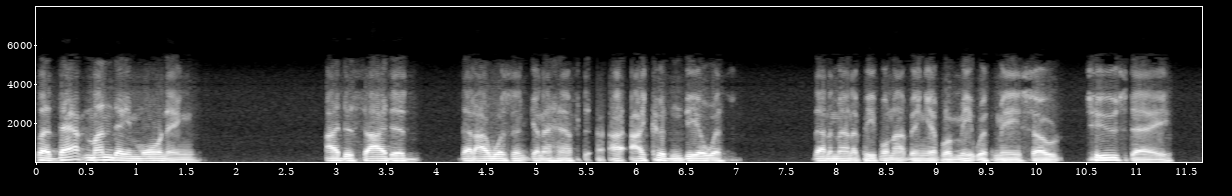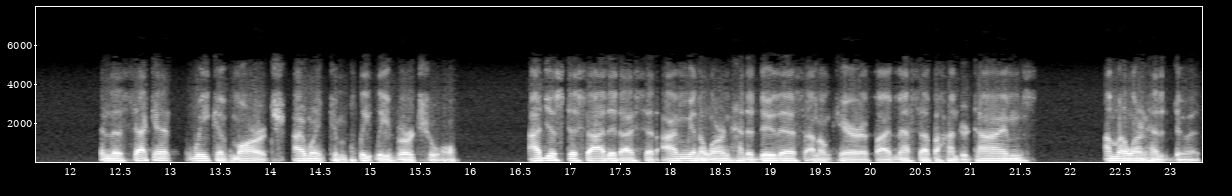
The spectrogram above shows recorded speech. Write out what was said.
But that Monday morning, I decided that I wasn't going to have to, I, I couldn't deal with that amount of people not being able to meet with me. So Tuesday, in the second week of March, I went completely virtual. I just decided, I said, I'm going to learn how to do this. I don't care if I mess up a hundred times. I'm going to learn how to do it.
